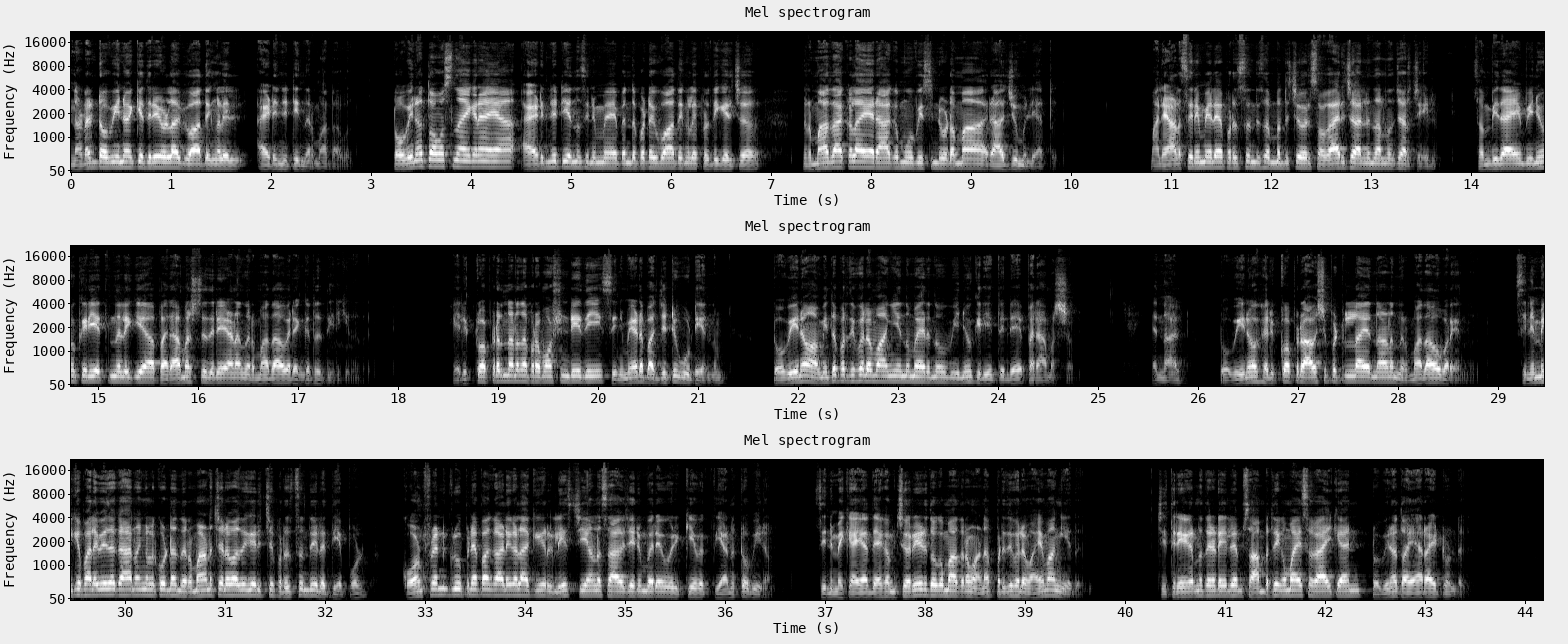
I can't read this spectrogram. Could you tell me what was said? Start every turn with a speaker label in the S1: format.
S1: നടൻ ടൊവിനോയ്ക്കെതിരെയുള്ള വിവാദങ്ങളിൽ ഐഡന്റിറ്റി നിർമ്മാതാവ്. ടൊവിനോ തോമസ് നായകനായ ഐഡന്റിറ്റി എന്ന സിനിമയെ ബന്ധപ്പെട്ട വിവാദങ്ങളെ പ്രതികരിച്ച് നിർമ്മാതാക്കളായ രാഗ മൂവീസിന്റെ ഉടമ രാജു മല്യാത്ത്. മലയാള സിനിമയിലെ പ്രതിസന്ധി സംബന്ധിച്ച് ഒരു സ്വകാര്യ ചാനലിൽ നടന്ന ചർച്ചയിൽ സംവിധായകൻ വിനു കരിയത്ത് നൽകിയ പരാമർശത്തിനെതിരെയാണ് നിർമ്മാതാവ് രംഗത്തെത്തിയിരിക്കുന്നത്. ഹെലികോപ്റ്റർ നടന്ന പ്രൊമോഷൻ രീതി സിനിമയുടെ ബജറ്റ് കൂട്ടിയെന്നും ടൊവിനോ അമിത പ്രതിഫലം വാങ്ങിയെന്നുമായിരുന്നു വിനു കിരിയത്തിന്റെ പരാമർശം. എന്നാൽ ടൊവിനോ ഹെലികോപ്റ്റർ ആവശ്യപ്പെട്ടില്ല എന്നാണ് നിർമ്മാതാവ് പറയുന്നത്. സിനിമയ്ക്ക് പലവിധ കാരണങ്ങൾ കൊണ്ട് നിർമ്മാണ ചെലവ് അധികരിച്ച് പ്രതിസന്ധിയിലെത്തിയപ്പോൾ കോൺഫിഡന്റ് ഗ്രൂപ്പിനെ പങ്കാളികളാക്കി റിലീസ് ചെയ്യാനുള്ള സാഹചര്യം വരെ ഒരുക്കിയ വ്യക്തിയാണ് ടൊവിനോ സിനിമയ്ക്കായി അദ്ദേഹം ചെറിയൊരു തുക മാത്രമാണ് പ്രതിഫലമായി വാങ്ങിയത്. ചിത്രീകരണത്തിനിടയിലും സാമ്പത്തികമായി സഹായിക്കാൻ ടൊബിനോ തയ്യാറായിട്ടുണ്ട്.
